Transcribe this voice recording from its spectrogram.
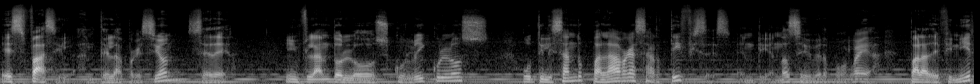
es fácil ante la presión ceder, inflando los currículos, utilizando palabras artífices, entiéndase verborrea, para definir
